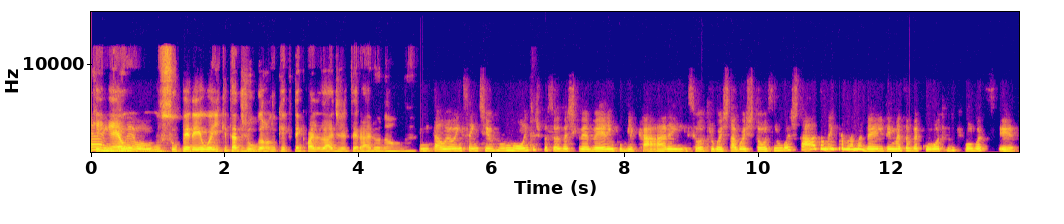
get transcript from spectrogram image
Quem é o, o super eu aí que está julgando o que, que tem qualidade literária ou não, né? Então eu incentivo muitas pessoas a escreverem, publicarem. Se o outro gostar, gostou. Se não gostar, também é problema dele. Tem mais a ver com o outro do que com você.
